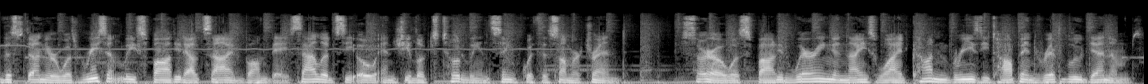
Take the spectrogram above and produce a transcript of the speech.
The stunner was recently spotted outside Bombay Salad CO and she looked totally in sync with the summer trend. Sara was spotted wearing a nice white cotton breezy top and ripped blue denims.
